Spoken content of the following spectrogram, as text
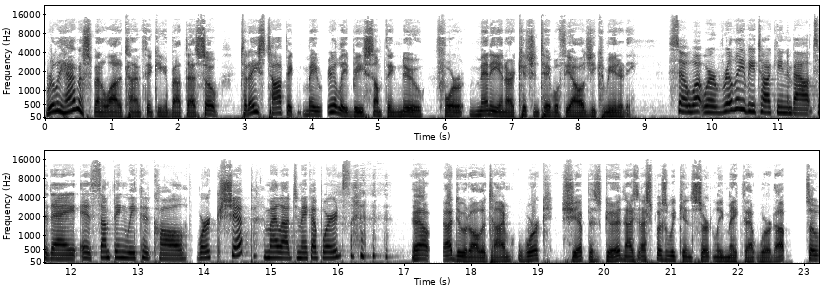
really haven't spent a lot of time thinking about that. So Today's topic may really be something new for many in our kitchen table theology community. So, what we're really be talking about today is something we could call workship. Am I allowed to make up words? yeah, I do it all the time. Workship is good. I, I suppose we can certainly make that word up. So,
